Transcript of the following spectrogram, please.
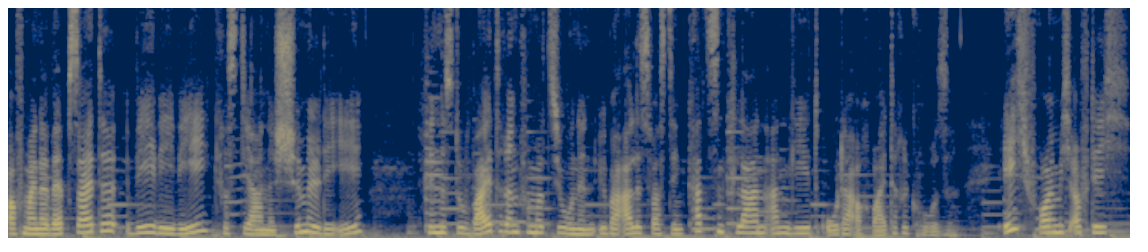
Auf meiner Webseite www.christianeschimmel.de findest du weitere Informationen über alles, was den Katzenclan angeht oder auch weitere Kurse. Ich freue mich auf dich.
